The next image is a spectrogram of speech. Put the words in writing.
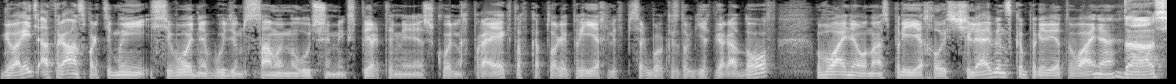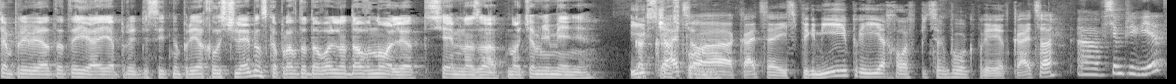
Говорить о транспорте мы сегодня будем с самыми лучшими экспертами школьных проектов, которые приехали в Петербург из других городов. Ваня у нас приехал из Челябинска. Привет, Ваня. Да, всем привет, это я. Я действительно приехал из Челябинска, правда, довольно давно, лет семь назад, но тем не менее. И как Катя, Катя из Перми приехала в Петербург. Привет, Катя. А, всем привет.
